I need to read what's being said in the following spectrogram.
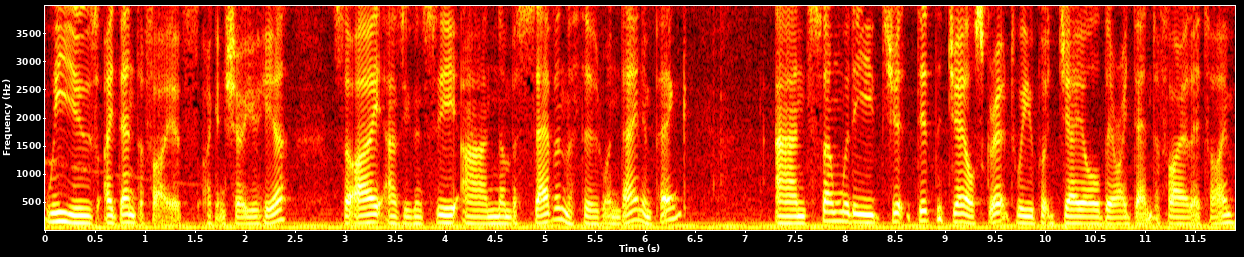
we use identifiers. I can show you here. So I, as you can see, are number seven, the third one down in pink. And somebody did the jail script where you put jail, their identifier, their time,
